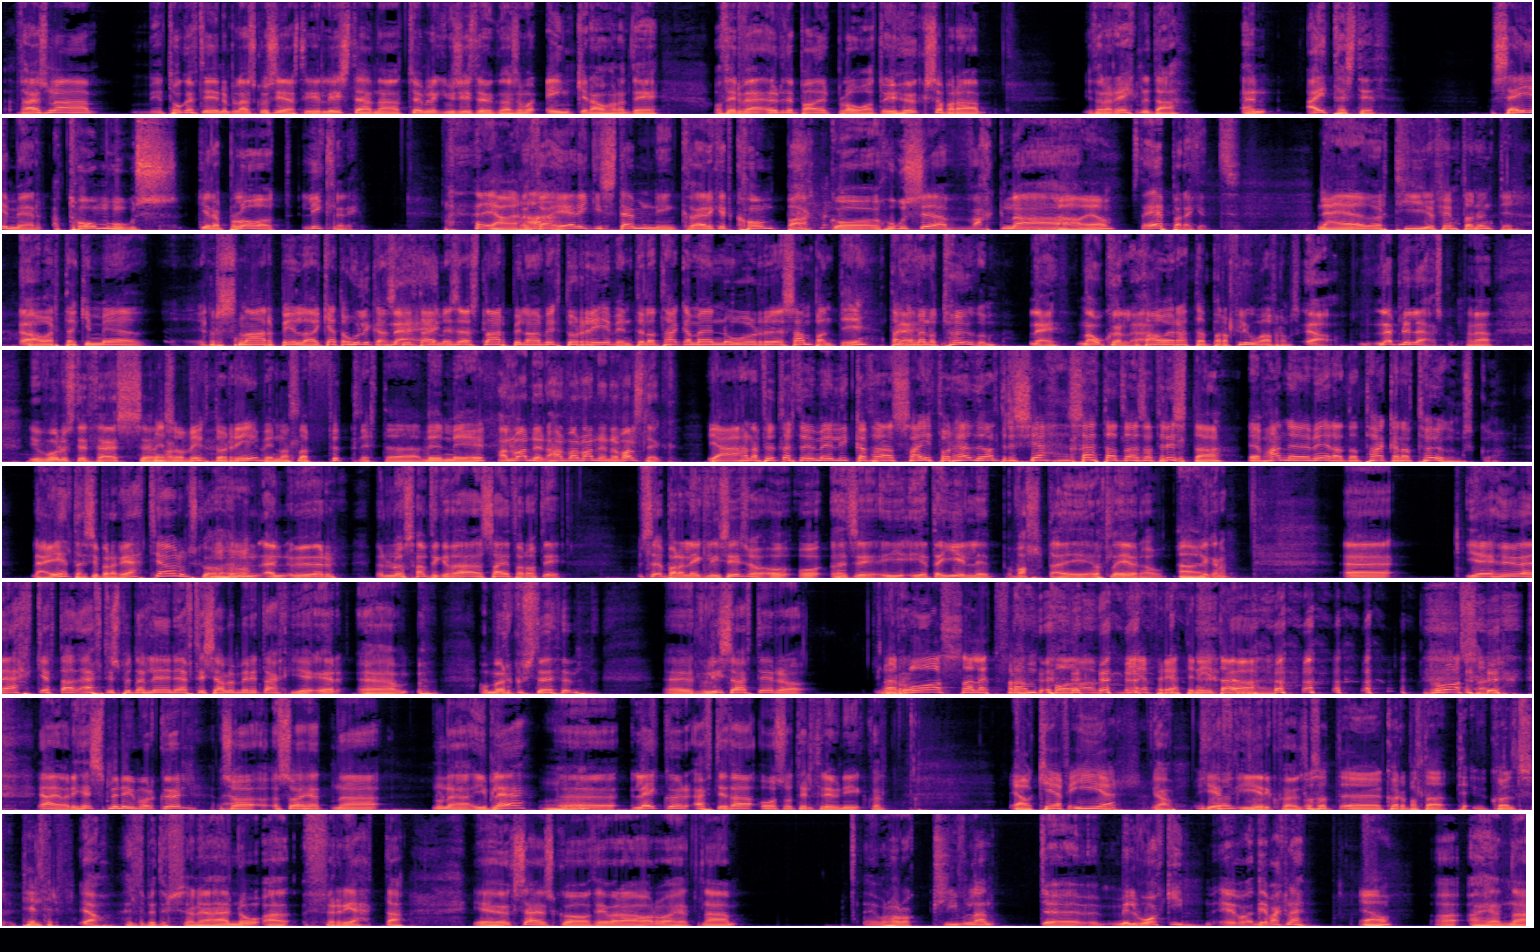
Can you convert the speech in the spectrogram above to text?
Það er svona Ég tók eftir því nefnilega sko síðast. Ég lísti hérna tveimleikjum í síðustu viku sem var engin áhörandi Og þeir örðu báðir blóat Og ég hugsa bara Ég þarf að reikna þetta En ættestið segir mér að tómhús gera blóat líkleri Já, það er ekki stemning, það er ekkert comeback og húsið að vakna. Já, já. Það er bara ekkert. Nei, ef þú ert 10-15 undir þá ertu ekki með einhver snarbila að geta húlíkans til dæmis eða snarbilaðan Viktor Rivin til að taka menn úr eh, sambandi taka Nei. menn á taugum. Nei, nákvæmlega. Þá er þetta bara að fljúa áfram sko. Já, nefnilega sko. Þannig að ég volust til þess eh, eins og Viktor Rivin alltaf fullirt við mig. Hann var vann en að valsleik Já, hann fullirt við mig líka það að Sæþór hefði aldrei sett alla þessa trista ef hann hefði verið að taka hann af taugum sko. Nei, ég held að það sé bara rétt hjá hann sko Mhm. en, en við erum, við erum nú að samþykja það að Sæþór átti s- bara leiklýsins og, og, og þessi, ég, ég, þetta ég valtaði alltaf yfir á Já. leikana uh, Ég hugaði ekkert að eftirspunna hliðinni eftir sjálfum mér í dag Ég er um, á mörgum stöðum uh, lýsa eftir og rosalegt frambóð af VF-réttin í dag. Rosalegt. Já, ég var í hisminu í morgun svo, svo hérna, núna í ble Mhm. uh, Leikur eftir það og svo tilþrifin í kvöld. Já, KFÍR Já, kef í kvöld. Og svo uh, Körbólta kvölds tilþrif. Já, heldur betur, þannig að það er nóg að frétta. Ég hugsaði sko þegar ég var að horfa hérna Þegar ég var að horfa á Cleveland uh, Milwaukee, eh, þegar ég vaknaði. Já, að hérna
